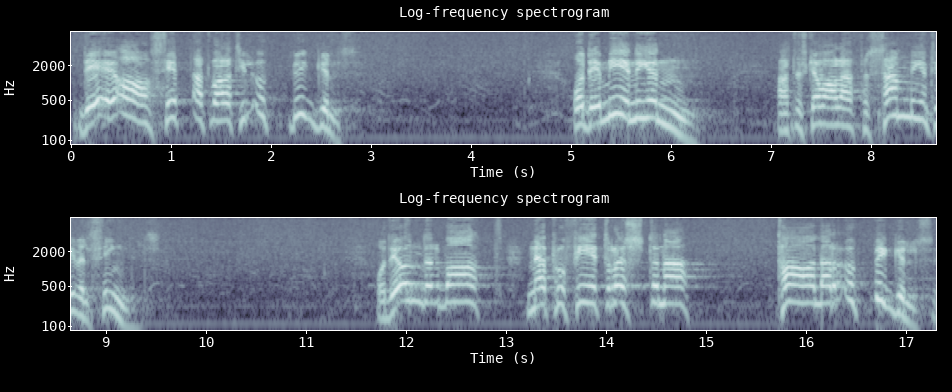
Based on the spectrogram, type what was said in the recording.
Det är avsett att vara till uppbyggelse. Och det är meningen att det ska vara församlingen till välsignelse. Och det är underbart när profetrösterna talar uppbyggelse,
